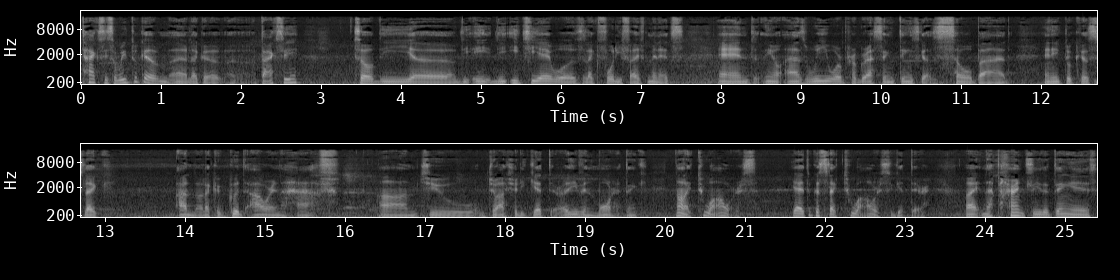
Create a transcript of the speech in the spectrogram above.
taxi, so we took a uh, like a, a, taxi. So the uh, the the ETA was like 45 minutes, and you know as we were progressing, things got so bad, and it took us like I don't know, like a good hour and a half um, to to actually get there, or even more. I think, not like two hours yeah, it took us like two hours to get there, right? And apparently the thing is,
